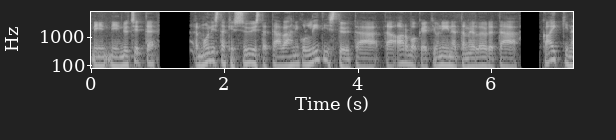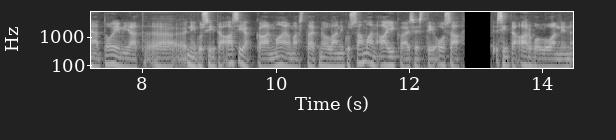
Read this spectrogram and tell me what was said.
Niin, niin nyt sitten monistakin syistä tämä vähän niin kuin litistyy tämä, tämä arvoketju niin, että me löydetään kaikki nämä toimijat niin kuin siitä asiakkaan maailmasta, että me ollaan niin kuin samanaikaisesti osa sitä arvonluonnin ö,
